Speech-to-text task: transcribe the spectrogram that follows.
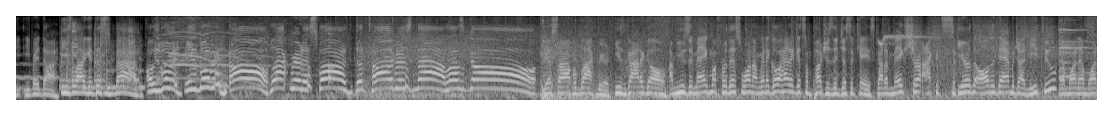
He, he may die. He's lagging. This is bad. Oh, he's moving. He's moving. Oh, Blackbeard has spawned. The time is now. Let's go. We're gonna start off with Blackbeard. He's gotta go. I'm using magma for this one. I'm gonna go ahead and get some punches in just in case. Gotta make sure I can secure the, all the damage I need to. M1, M1,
